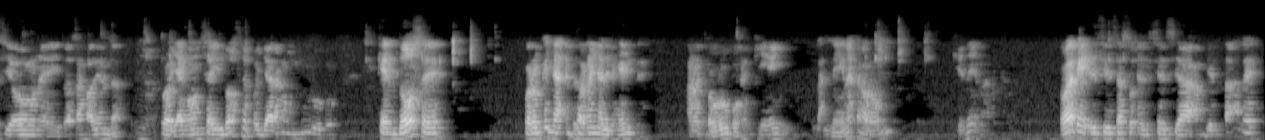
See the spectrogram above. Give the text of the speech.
sesiones y todas esas jodiendas. Pero ya en 11 y 12, pues ya era como un grupo. Que en 12 fueron que empezaron a añadir gente a nuestro grupo. ¿A quién? Las nenas, cabrón. ¿Quién era? Ahora que en ciencias, en ciencias ambientales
